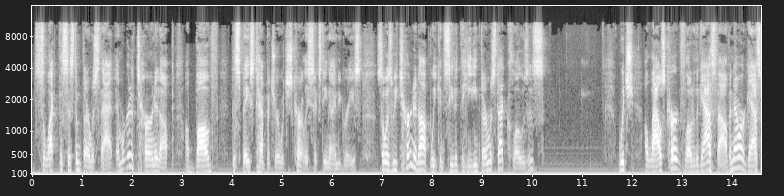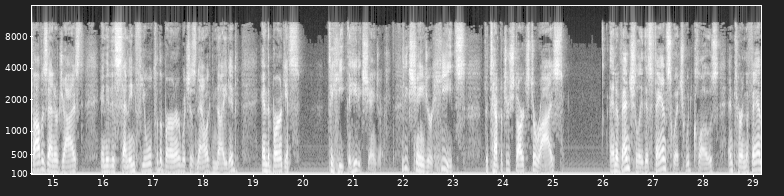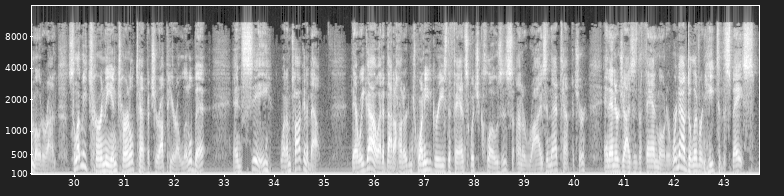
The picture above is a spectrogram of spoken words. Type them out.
select the system thermostat and we're going to turn it up above the space temperature which is currently 69 degrees. So as we turn it up we can see that the heating thermostat closes which allows current flow to the gas valve. And now our gas valve is energized and it is sending fuel to the burner which is now ignited and the burner gets to heat the heat exchanger. The heat exchanger heats the temperature starts to rise and eventually this fan switch would close and turn the fan motor on. So let me turn the internal temperature up here a little bit and see what I'm talking about. There we go. At about 120 degrees, the fan switch closes on a rise in that temperature and energizes the fan motor. We're now delivering heat to the space.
